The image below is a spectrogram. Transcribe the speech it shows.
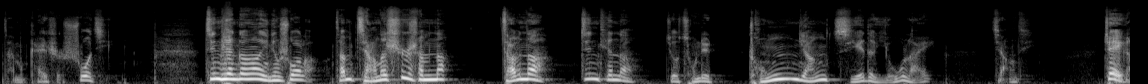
咱们开始说起。今天刚刚已经说了，咱们讲的是什么呢？咱们呢今天呢就从这重阳节的由来讲起。这个。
